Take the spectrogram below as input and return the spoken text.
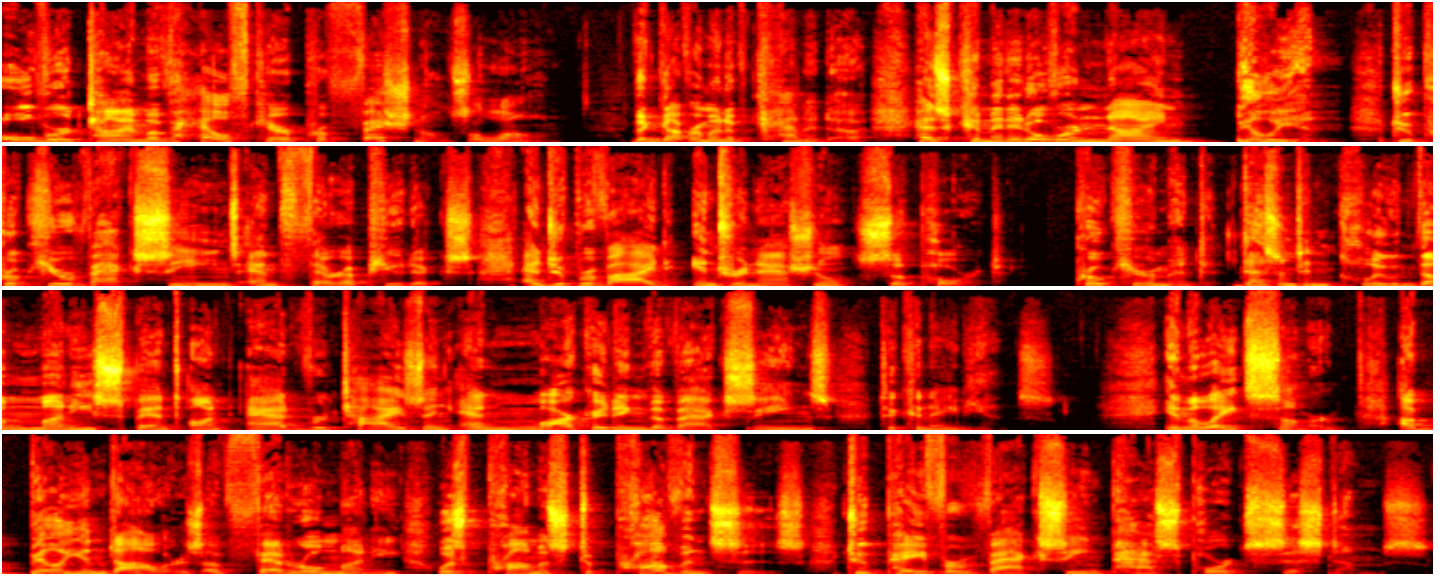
overtime of healthcare professionals alone. The government of Canada has committed over 9 billion to procure vaccines and therapeutics and to provide international support. Procurement doesn't include the money spent on advertising and marketing the vaccines to Canadians. In the late summer, a billion dollars of federal money was promised to provinces to pay for vaccine passport systems.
